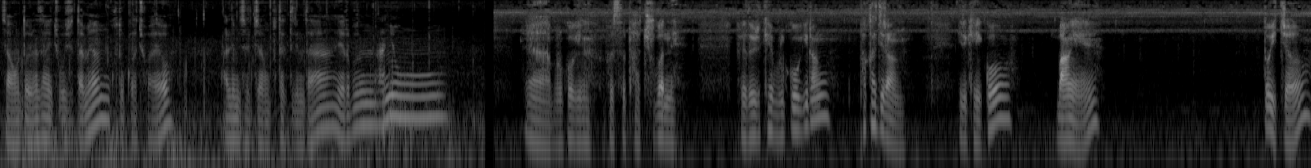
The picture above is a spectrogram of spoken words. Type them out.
자, 오늘 또 영상이 좋으셨다면 구독과 좋아요, 알림 설정 부탁드립니다. 여러분, 안녕. 야, 물고기는 벌써 다 죽었네. 그래도 이렇게 물고기랑 파카지랑 이렇게 있고, 망에 또 있죠.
